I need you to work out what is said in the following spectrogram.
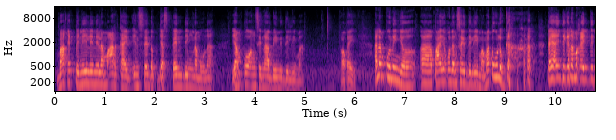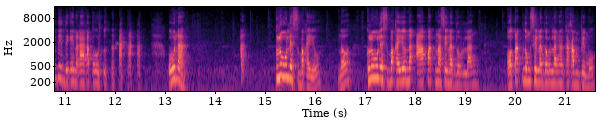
bakit pinili nila ma-archive instead of just pending na muna. Yan po ang sinabi ni Dilima. Okay. Alam po ninyo, ah, payo ko lang sa'yo, Dilima, matulog ka. Kaya hindi ka na makaintindi, hindi kayo nakakatulog. Una, ah, clueless ba kayo? No? Clueless ba kayo na apat na senador lang o tatlong senador lang ang kakampi mo?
